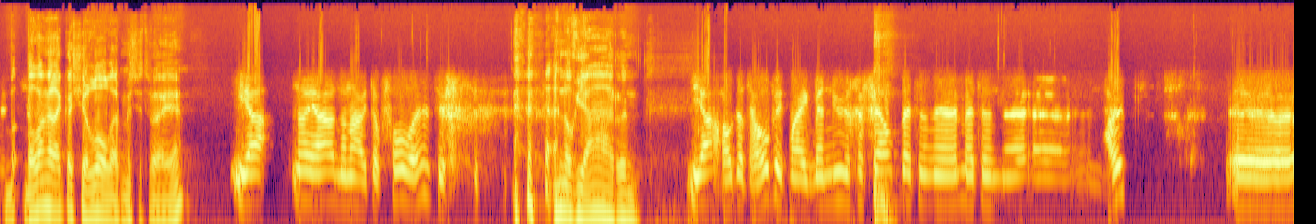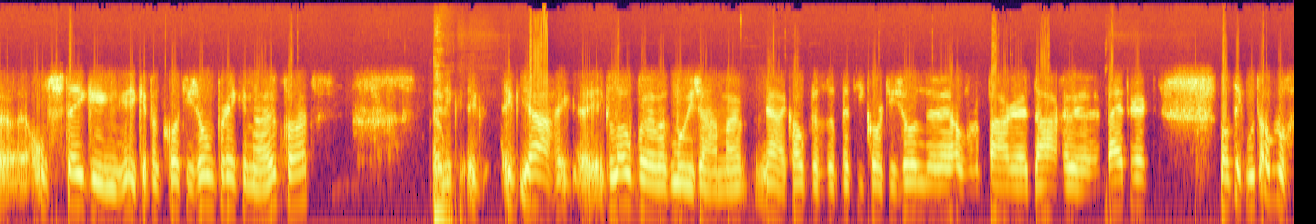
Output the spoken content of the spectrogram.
eh, belangrijk als je lol hebt met z'n tweeën. hè? ja, nou ja, dan hou je het ook vol, hè. Dus, en nog jaren. Ja, ho- dat hoop ik. Maar ik ben nu geveld met een, eh, met een, eh, een heup. ontsteking. Ik heb een cortisonprik in mijn heup gehad. En Oh. ik, ik, ik, ja, ik, ik loop wat moeizaam, maar ja, ik hoop dat het met die cortison over een paar dagen bijtrekt. Want ik moet ook nog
